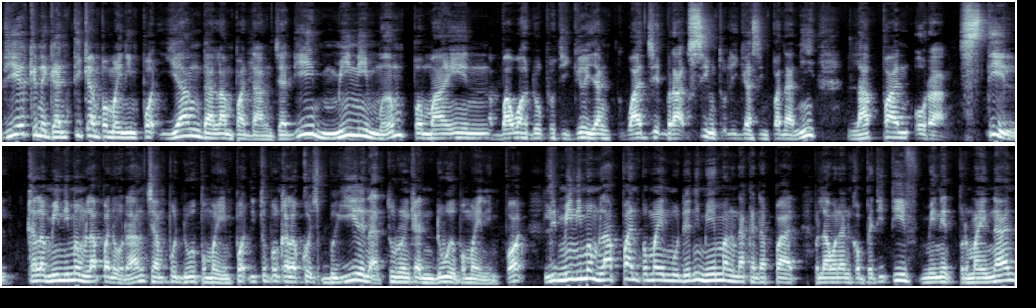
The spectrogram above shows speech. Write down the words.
dia kena gantikan pemain import yang dalam padang. Jadi, minimum pemain bawah 23 yang wajib beraksi untuk liga simpanan ni 8 orang. Still, kalau minimum 8 orang campur dua pemain import itu pun kalau coach beria nak turunkan dua pemain import minimum 8 pemain muda ni memang nak akan dapat perlawanan kompetitif minit permainan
